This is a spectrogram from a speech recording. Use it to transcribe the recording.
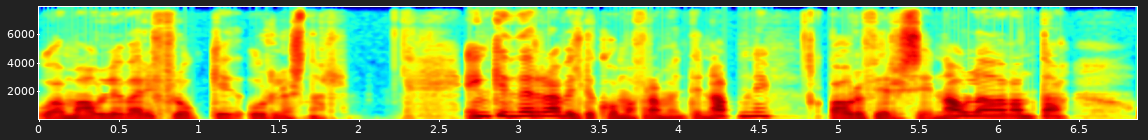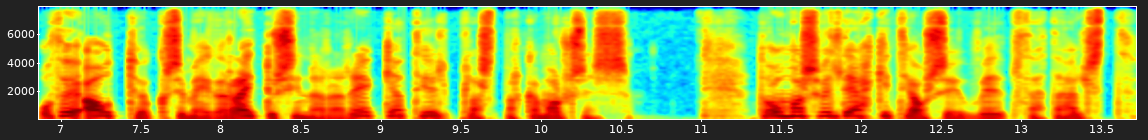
og að máli væri flókið úrlausnar. Engin þeirra vildi koma fram undir nafni, báru fyrir sér nálaðavanda og þau átök sem eiga rætur sínar að rekja til plastbarka málsins. Tómas vildi ekki tjá sig við þetta helst.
